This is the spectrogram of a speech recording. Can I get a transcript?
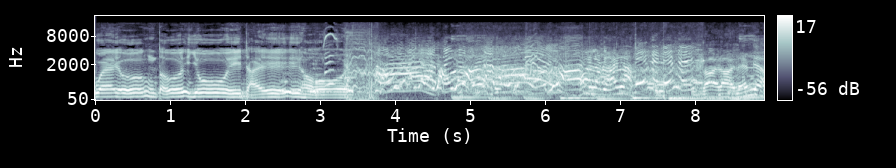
Quê hương tươi vui chạy hồi. Thôi làm lại nè. Ném đi, ném đi. Rồi rồi ném nha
